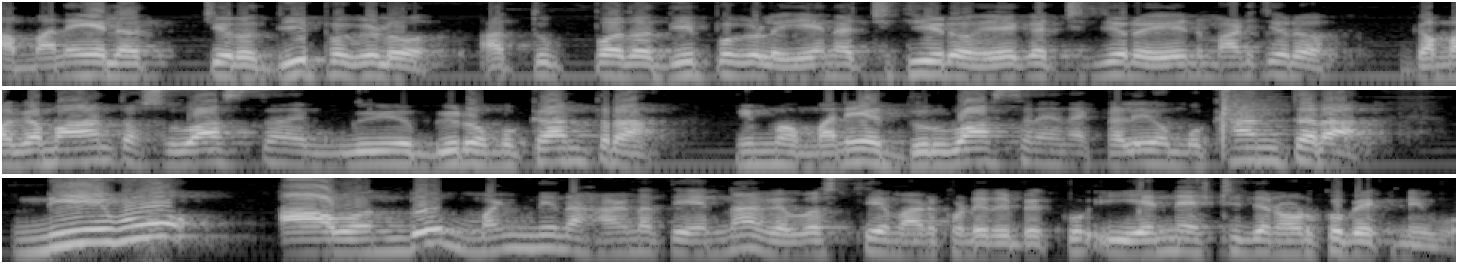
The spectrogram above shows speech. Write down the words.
ಆ ಮನೆಯಲ್ಲಿ ಹಚ್ಚಿರೋ ದೀಪಗಳು, ಆ ತುಪ್ಪದ ದೀಪಗಳು ಏನ್ ಹಚ್ಚಿತೀರೋ ಹೇಗೆ ಹಚ್ಚಿತೀರೋ ಏನ್ ಮಾಡ್ತಿರೋ, ಘಮ ಅಂತ ಸುವಾಸನೆ ಬೀರೋ ಮುಖಾಂತರ, ನಿಮ್ಮ ಮನೆಯ ದುರ್ವಾಸನೆಯನ್ನ ಕಳೆಯೋ ಮುಖಾಂತರ ನೀವು ಆ ಒಂದು ಮಣ್ಣಿನ ಹಣತೆಯನ್ನ ವ್ಯವಸ್ಥೆ ಮಾಡ್ಕೊಂಡಿರ್ಬೇಕು. ಈ ಎಣ್ಣೆ ಎಷ್ಟಿದೆ ನೋಡ್ಕೋಬೇಕು ನೀವು.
